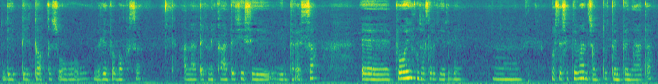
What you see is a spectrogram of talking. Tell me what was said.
di TikTok su, nell'info box andate cliccateci se vi interessa. E poi cos'altro dirvi? Mm, queste settimane sono tutte impegnata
